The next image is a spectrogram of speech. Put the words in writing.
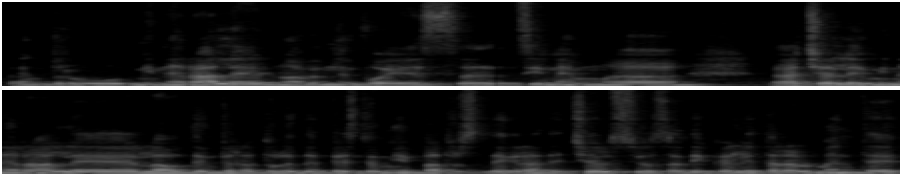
pentru minerale, nu avem nevoie să ținem uh, acele minerale la o temperatură de peste 1400 de grade Celsius, adică literalmente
